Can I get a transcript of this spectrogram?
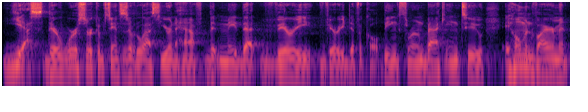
yes, there were circumstances over the last year and a half that made that very, very difficult. Being thrown back into a home environment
